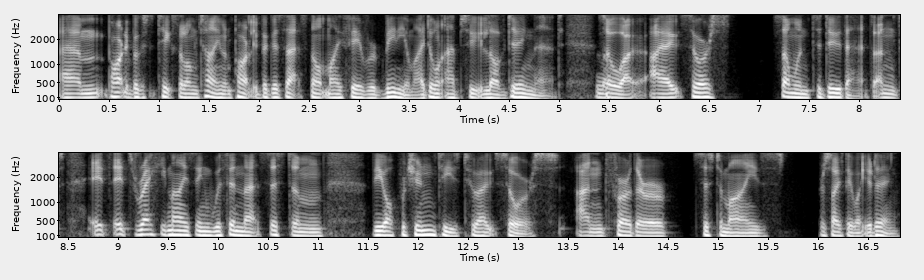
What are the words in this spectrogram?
um, partly because it takes a long time and partly because that's not my favorite medium. I don't absolutely love doing that. No. So I, I outsource someone to do that. And it, it's recognizing within that system the opportunities to outsource and further systemize precisely what you're doing.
